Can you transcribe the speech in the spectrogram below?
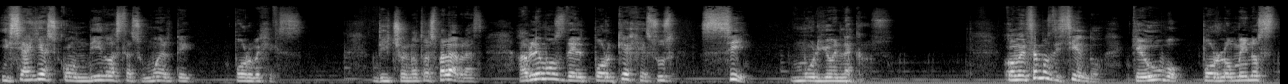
y se haya escondido hasta su muerte por vejez. Dicho en otras palabras, hablemos del por qué Jesús sí murió en la cruz. Comencemos diciendo que hubo por lo menos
